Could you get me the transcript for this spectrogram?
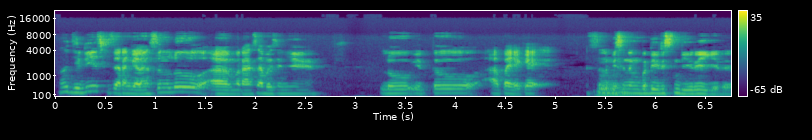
Oh jadi secara nggak langsung lu eh, merasa bahasanya lu itu apa ya kayak lebih Hmm. seneng berdiri sendiri gitu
